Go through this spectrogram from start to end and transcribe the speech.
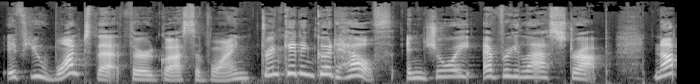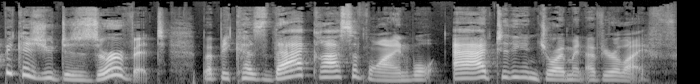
If you want that third glass of wine, drink it in good health. Enjoy every last drop, not because you deserve it, but because that glass of wine will add to the enjoyment of your life.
